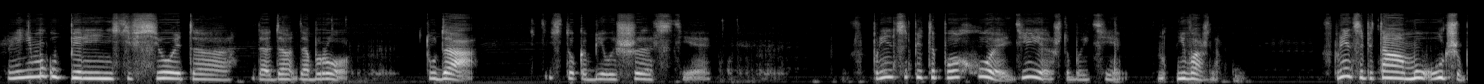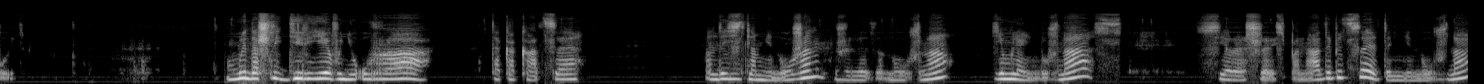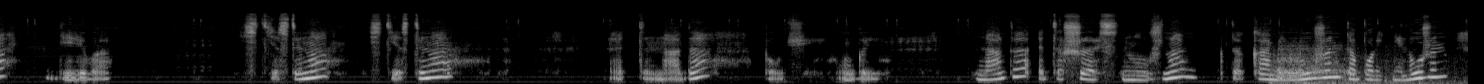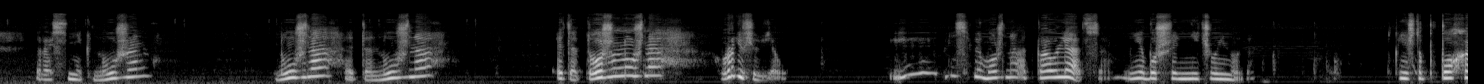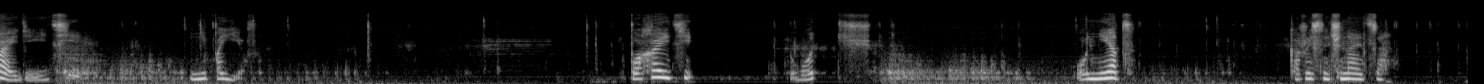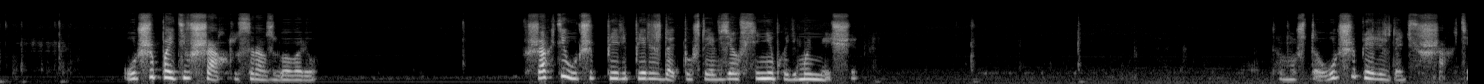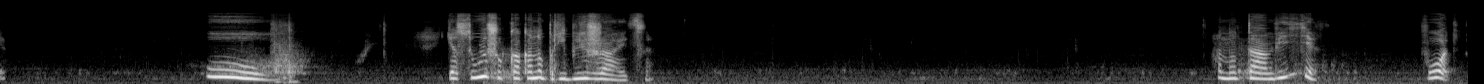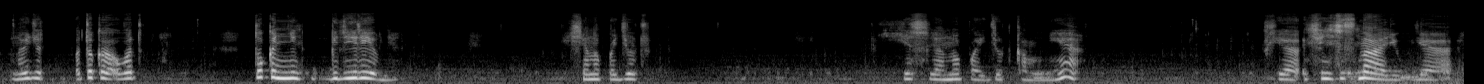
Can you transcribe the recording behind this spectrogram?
Я не могу перенести все это до -до добро туда. Здесь столько белой шерсти. В принципе, это плохая идея, чтобы идти. Ну, неважно. В принципе, там лучше будет. Мы нашли деревню, ура! Так, акация. Андезит нам не нужен, железо нужно, земля не нужна, Серая шерсть понадобится, это не нужно. Дерево. Естественно, естественно. Это надо. Получи уголь. Надо. Это шерсть нужно. Это камень нужен. Топорик не нужен. Росник нужен. Нужно. Это нужно. Это тоже нужно. Вроде все взял. И принципе, можно отправляться. Мне больше ничего не надо. Конечно, плохая идея идти, не поев. Плохая идти... Вот, черт. О, нет! Кажется, начинается. Лучше пойти в шахту, сразу говорю. В шахте лучше пере переждать, потому что я взял все необходимые вещи. Потому что лучше переждать в шахте. О, я слышу, как оно приближается. Оно там, видите? Вот, оно идет. Вот только вот только не к деревне. Если оно пойдет. Если оно пойдет ко мне, я, я не знаю, я,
